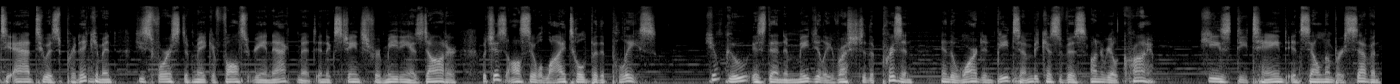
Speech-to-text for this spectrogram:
To add to his predicament, he's forced to make a false reenactment in exchange for meeting his daughter, which is also a lie told by the police. Younggu is then immediately rushed to the prison and the warden beats him because of his unreal crime. He's detained in cell number 7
